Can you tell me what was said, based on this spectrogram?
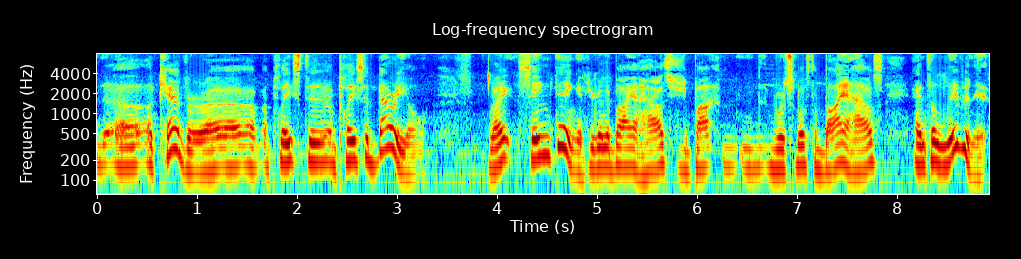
uh, a kever, a, a place to a place of burial right? Same thing. If you're going to buy a house, you should buy. We're supposed to buy a house and to live in it.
